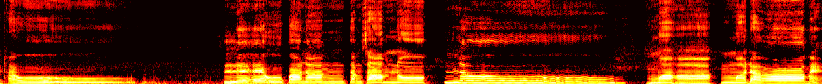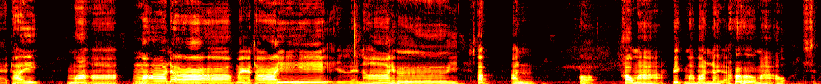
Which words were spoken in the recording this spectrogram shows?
เท่า แล้วปานางตั้งสามนอน มหามาดาแม่ไทย มหามาดาแม่ไทยและนายเฮ้ยครับ อันก็เข้ามาปิกมาบ้านได้แล้วมาเอา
